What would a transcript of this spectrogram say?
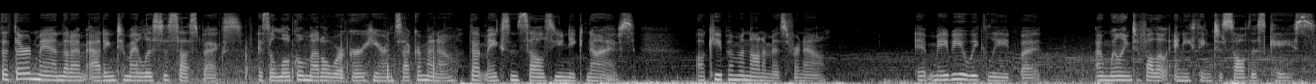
The third man that I'm adding to my list of suspects is a local metal worker here in Sacramento that makes and sells unique knives. I'll keep him anonymous for now. It may be a weak lead, but I'm willing to follow anything to solve this case.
